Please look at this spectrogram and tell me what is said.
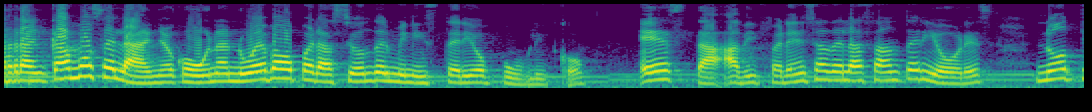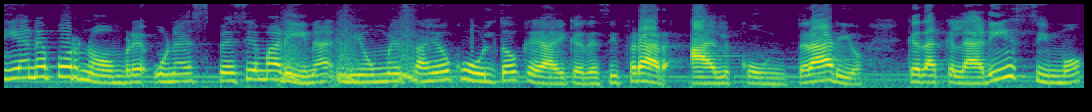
Arrancamos el año con una nueva operación del Ministerio Público. Esta, a diferencia de las anteriores, no tiene por nombre una especie marina ni un mensaje oculto que hay que descifrar. Al contrario, queda clarísimo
